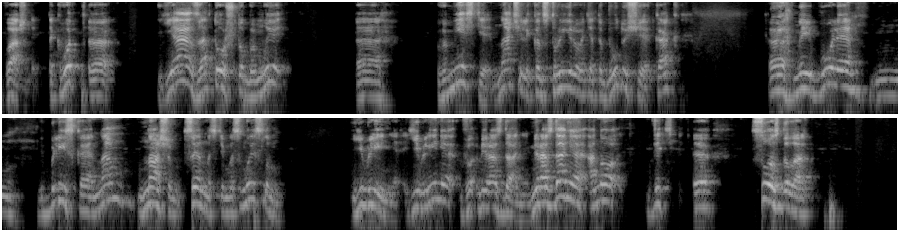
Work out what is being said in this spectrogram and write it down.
важный. Так вот, э, я за то, чтобы мы э, вместе начали конструировать это будущее как наиболее близкое нам, нашим ценностям и смыслам явление, явление в мироздании. Мироздание, оно ведь создало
